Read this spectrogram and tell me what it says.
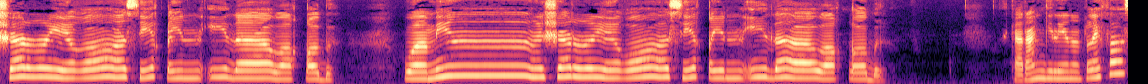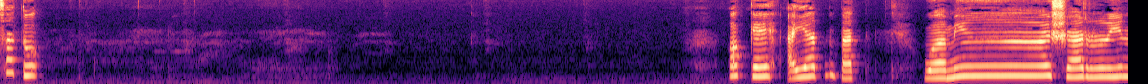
شر غاسق إذا وقب. ومن شر غاسق إذا وقب. Sekarang giliran level 1. Oke, ayat 4. Wa min syarrin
